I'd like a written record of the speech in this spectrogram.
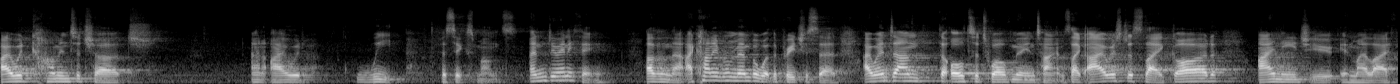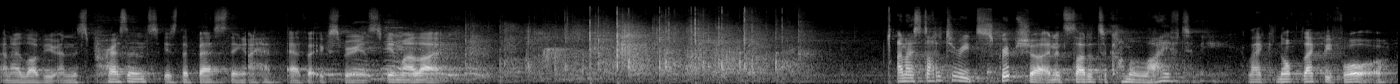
I would come into church and I would weep for six months. I didn't do anything other than that. I can't even remember what the preacher said. I went down the altar 12 million times. Like, I was just like, God, I need you in my life and I love you. And this presence is the best thing I have ever experienced in my life. And I started to read scripture and it started to come alive to me, like not like before.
